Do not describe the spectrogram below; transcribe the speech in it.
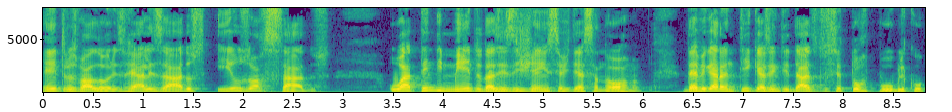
entre os valores realizados e os orçados. O atendimento das exigências dessa norma deve garantir que as entidades do setor público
